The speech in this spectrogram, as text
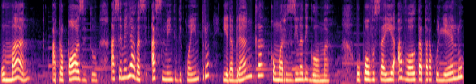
O man, a propósito, assemelhava-se à semente de coentro e era branca como a resina de goma. O povo saía à volta para colhê-lo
